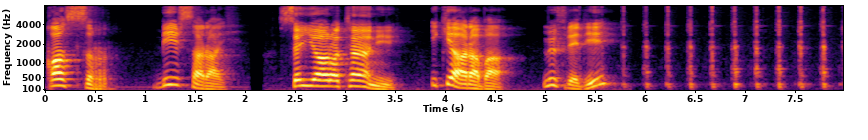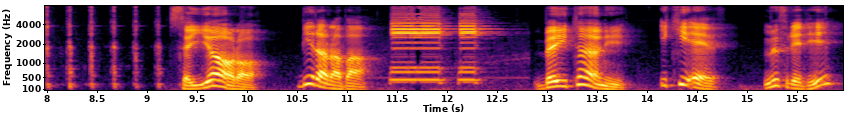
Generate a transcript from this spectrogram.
kasr bir saray. Seyyaratani iki araba müfredi Seyyara bir araba. Beytani iki ev. Müfredi.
